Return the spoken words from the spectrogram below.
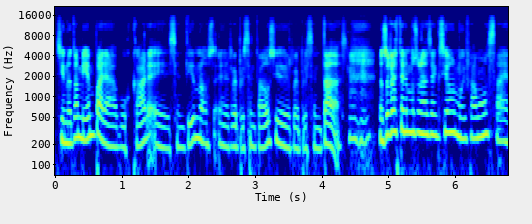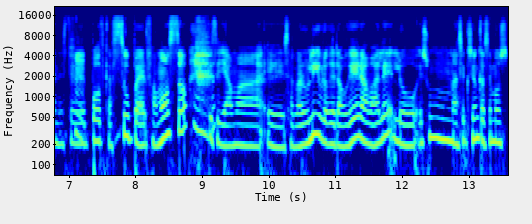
sino también para buscar eh, sentirnos eh, representados y representadas. Ujú. Nosotras tenemos una sección muy famosa en este Hmm. podcast súper famoso que se llama Salvar un libro de la hoguera, ¿vale? Lo, es una sección que hacemos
